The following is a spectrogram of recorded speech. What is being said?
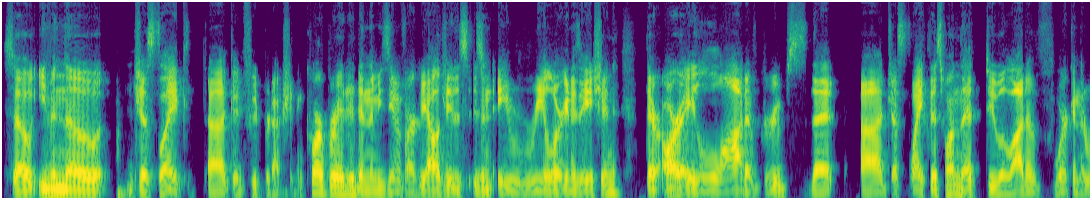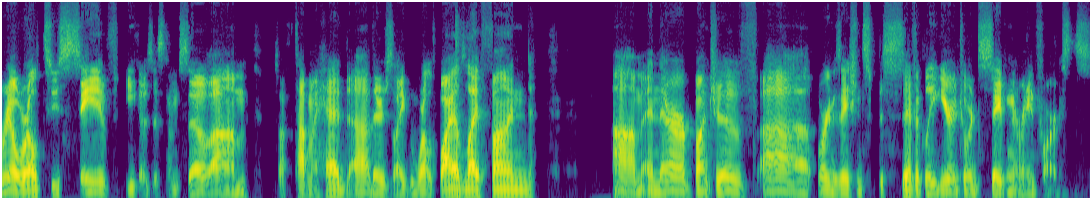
So even though just like uh, Good Food Production Incorporated and the Museum of Archaeology, this isn't a real organization, there are a lot of groups that uh, just like this one that do a lot of work in the real world to save ecosystems. So, um, so off the top of my head, uh, there's like World Wildlife Fund, um, and there are a bunch of uh, organizations specifically geared towards saving the rainforests.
